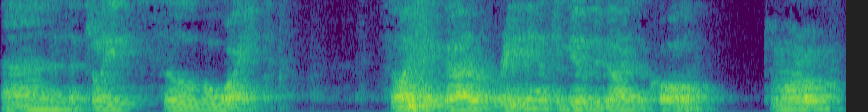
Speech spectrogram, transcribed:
and it's actually silver white. So I think I really have to give the guys a call tomorrow.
